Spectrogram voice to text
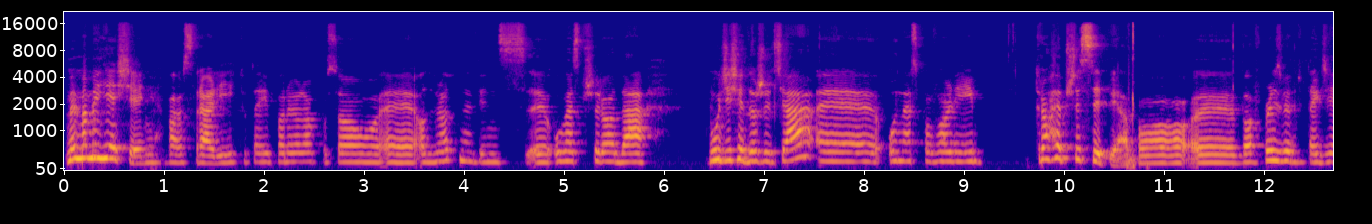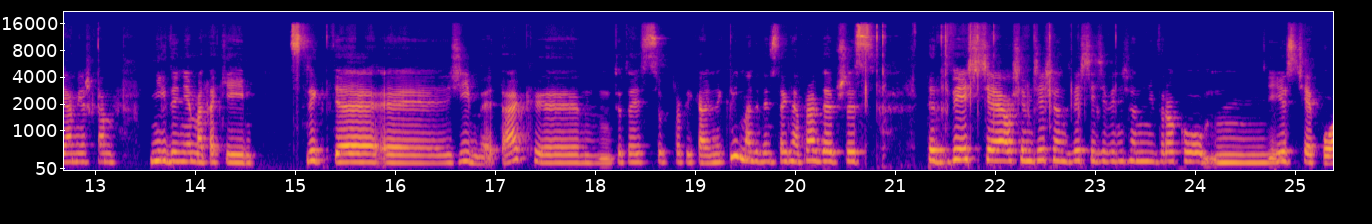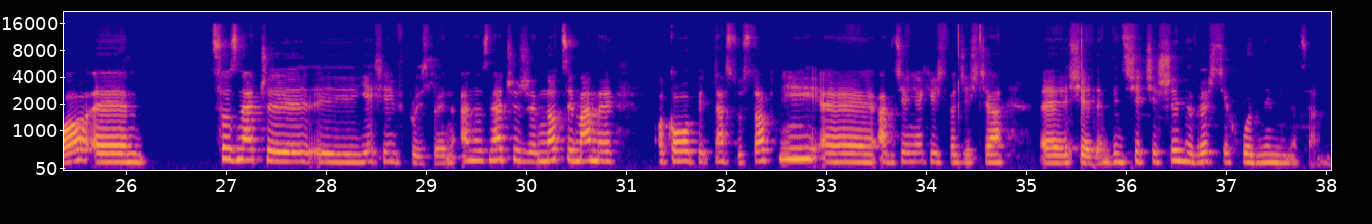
My mamy jesień w Australii, tutaj pory roku są e, odwrotne, więc e, u Was przyroda budzi się do życia, e, u nas powoli trochę przysypia, bo, bo w Brisbane, tutaj gdzie ja mieszkam, nigdy nie ma takiej stricte zimy, tak? Tutaj jest subtropikalny klimat, więc tak naprawdę przez te 280-290 dni w roku mm, jest ciepło. Co znaczy y, jesień w Brisbane? Ano znaczy, że w nocy mamy około 15 stopni, e, a w dzień jakieś 27, więc się cieszymy wreszcie chłodnymi nocami.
